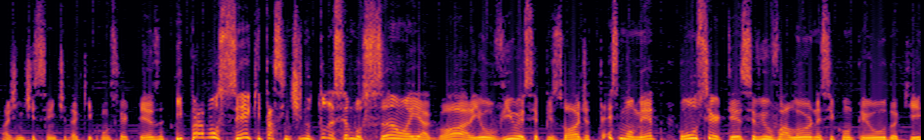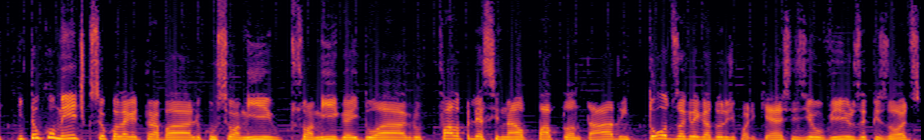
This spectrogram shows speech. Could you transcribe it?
a gente sente daqui com certeza. E para você que tá sentindo toda essa emoção aí agora e ouviu esse episódio até esse momento, com certeza você viu valor nesse conteúdo aqui. Então comente com seu colega de trabalho, com seu amigo, com sua amiga aí do agro. Fala para ele assinar o Papo Plantado em todos os agregadores de podcasts e ouvir os episódios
